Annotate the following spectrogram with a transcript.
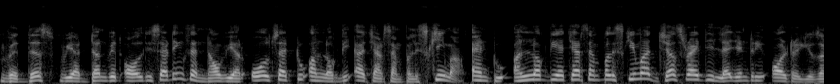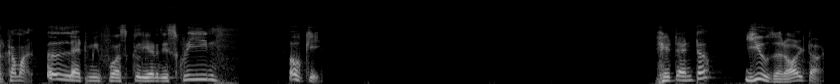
With this, we are done with all the settings and now we are all set to unlock the HR sample schema. And to unlock the HR sample schema, just write the legendary alter user command. Let me first clear the screen. Okay. Hit enter user altered.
